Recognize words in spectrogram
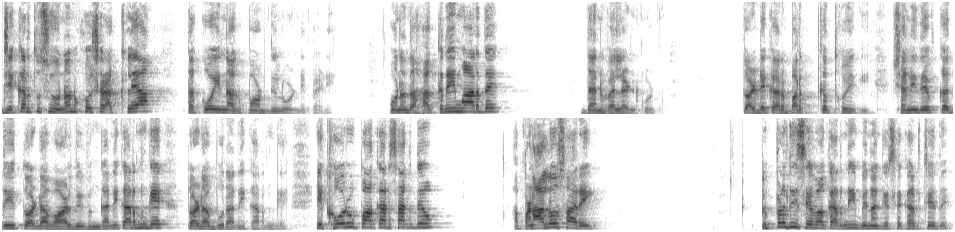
ਜੇਕਰ ਤੁਸੀਂ ਉਹਨਾਂ ਨੂੰ ਖੁਸ਼ ਰੱਖ ਲਿਆ, ਤਾਂ ਕੋਈ ਨਗ ਪਾਉਣ ਦੀ ਲੋੜ ਨਹੀਂ ਪੈਣੀ। ਉਹਨਾਂ ਦਾ ਹੱਕ ਨਹੀਂ ਮਾਰਦੇ ਦੈਨ ਵੈਲ ਐਂਡ ਗੁੱਡ ਤੁਹਾਡੇ ਘਰ ਬਰਕਤ ਹੋਏਗੀ। ਸ਼ਨੀਦੇਵ ਕਦੀ ਤੁਹਾਡਾ ਵਾਲ ਵੀ ਵਿੰਗਾ ਨਹੀਂ ਕਰਨਗੇ, ਤੁਹਾਡਾ ਬੁਰਾ ਨਹੀਂ ਕਰਨਗੇ। ਇੱਕ ਹੋਰ ਉਪਾਅ ਕਰ ਸਕਦੇ ਹੋ। ਅਪਣਾ ਲਓ ਸਾਰੇ। ਹੀ। ਪਿੱਪਲ ਦੀ ਸੇਵਾ ਕਰਨੀ ਬਿਨਾਂ ਕਿਸੇ ਖਰਚੇ ਦੇ।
